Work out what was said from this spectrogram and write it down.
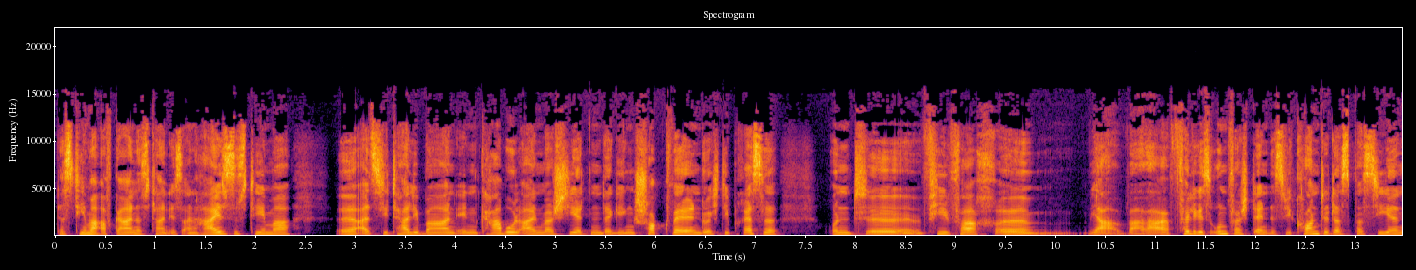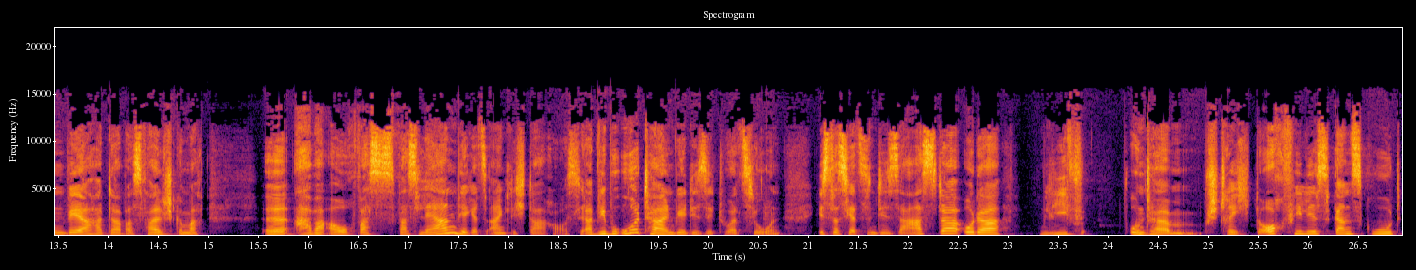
Das Thema Afghanistan ist ein heißes Thema. Äh, als die Taliban in Kabul einmarschierten, da gingen Schockwellen durch die Presse und äh, vielfach äh, ja war, war völliges Unverständnis. Wie konnte das passieren? Wer hat da was falsch gemacht? Äh, aber auch was was lernen wir jetzt eigentlich daraus? Ja, wie beurteilen wir die Situation? Ist das jetzt ein Desaster oder lief unterm Strich doch vieles ganz gut?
